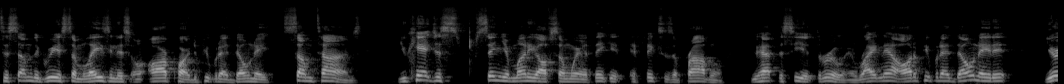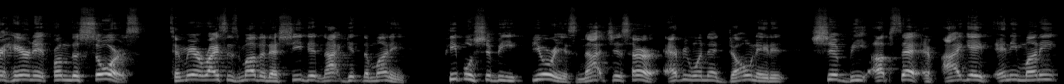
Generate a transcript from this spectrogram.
to some degree, is some laziness on our part, the people that donate sometimes. You can't just send your money off somewhere and think it, it fixes a problem. You have to see it through. And right now, all the people that donated, You're hearing it from the source, Tamir Rice's mother, that she did not get the money. People should be furious, not just her. Everyone that donated should be upset. If I gave any money,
